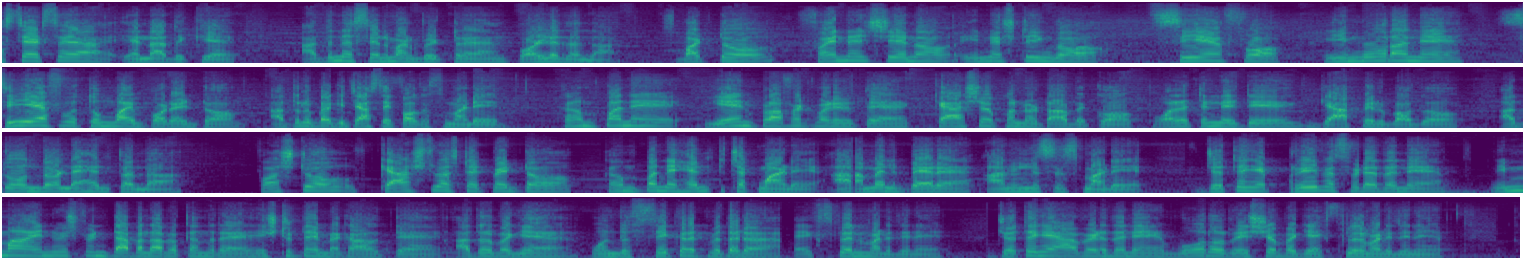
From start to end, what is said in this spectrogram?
ಅಸೆಟ್ಸ್ ಎಲ್ಲದಕ್ಕೆ ಅದನ್ನ ಸೇಲ್ ಮಾಡಿಬಿಟ್ರೆ ಒಳ್ಳೇದಲ್ಲ. But financial investing C F ಈ ಮೂರನೇ ಸಿ ಎಫ್ ತುಂಬಾ ಇಂಪಾರ್ಟೆಂಟು ಅದ್ರ ಬಗ್ಗೆ ಜಾಸ್ತಿ ಫೋಕಸ್ ಮಾಡಿ. ಕಂಪನಿ ಏನ್ ಪ್ರಾಫಿಟ್ ಮಾಡಿರುತ್ತೆ ಕ್ಯಾಶ್ ಕನ್ವರ್ಟ್ ಆಗಬೇಕು. ವಾಲಟಿಲಿಟಿ ಗ್ಯಾಪ್ ಇರ್ಬೋದು. ಅದು ಒಂದೊಳ್ಳೆ ಹೆಲ್ತ್ ಅಲ್ಲ. First cash flow statement company health check ಮಾಡಿ, ಆಮೇಲೆ ಬೇರೆ ಅನಾಲಿಸಿಸ್ ಮಾಡಿ. ಜೊತೆಗೆ ಪ್ರೀವಿಯಸ್ ವಿಡಿಯೋದಲ್ಲಿ ನಿಮ್ಮ ಇನ್ವೆಸ್ಟ್ಮೆಂಟ್ ಡಬಲ್ ಆಗಬೇಕಂದ್ರೆ ಎಷ್ಟು ಟೈಮ್ ಬೇಕಾಗುತ್ತೆ? ಅದ್ರ ಬಗ್ಗೆ ಒಂದು ಸೀಕ್ರೆಟ್ ಮೆಥಡ್ ಎಕ್ಸ್ಪ್ಲೇನ್ ಮಾಡಿದ್ದೀನಿ. ಜೊತೆಗೆ ಆ ವಿಡಿಯೋದಲ್ಲಿ ಮೂರು ರೇಷಿಯೋ ಬಗ್ಗೆ ಎಕ್ಸ್ಪ್ಲೇನ್ ಮಾಡಿದ್ದೀನಿ.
